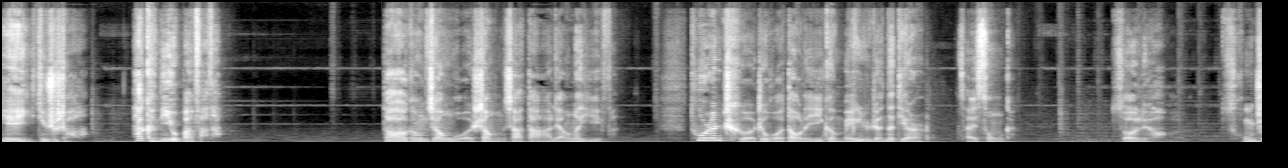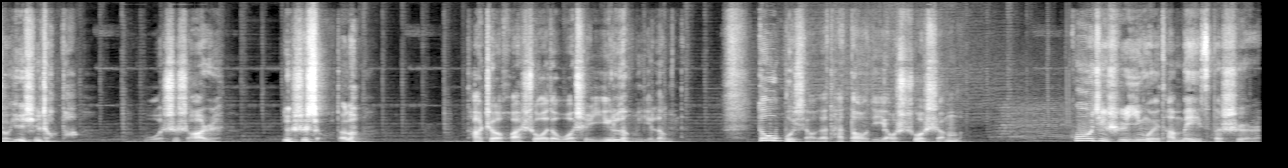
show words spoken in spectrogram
爷爷已经去找了，他肯定有办法的。大刚将我上下打量了一番，突然扯着我到了一个没人的地儿，才松开。咱俩从小一起长大，我是杀人，你是小的了。他这话说的，我是一愣一愣的，都不晓得他到底要说什么。估计是因为他妹子的事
